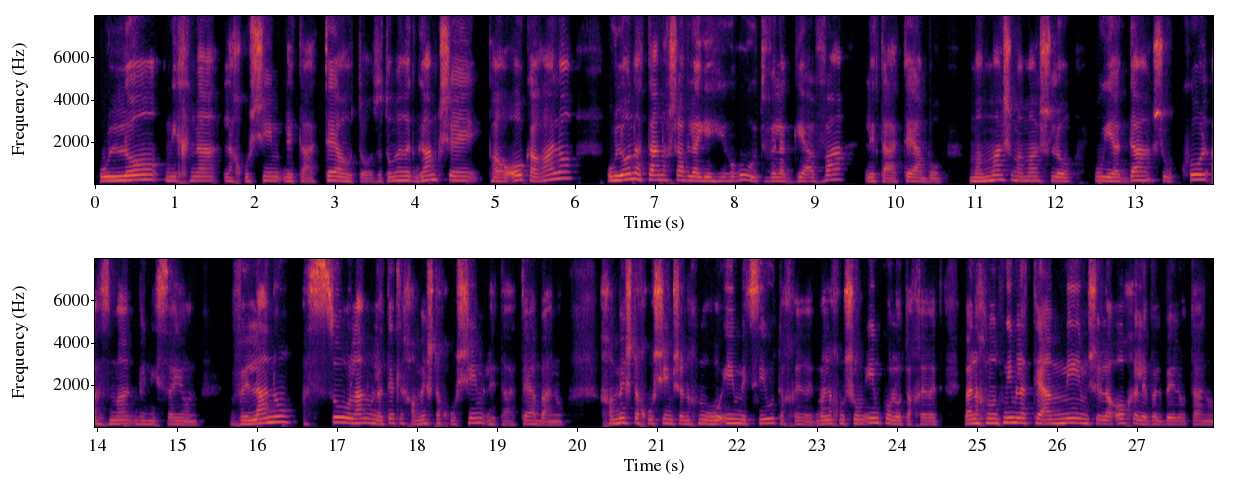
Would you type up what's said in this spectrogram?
הוא לא נכנע לחושים לתעתע אותו, זאת אומרת גם כשפרעה קרא לו, הוא לא נתן עכשיו ליהירות ולגאווה לתעתע בו, ממש ממש לא, הוא ידע שהוא כל הזמן בניסיון, ולנו, אסור לנו לתת לחמשת החושים לתעתע בנו. חמשת החושים שאנחנו רואים מציאות אחרת, ואנחנו שומעים קולות אחרת, ואנחנו נותנים לטעמים של האוכל לבלבל אותנו,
